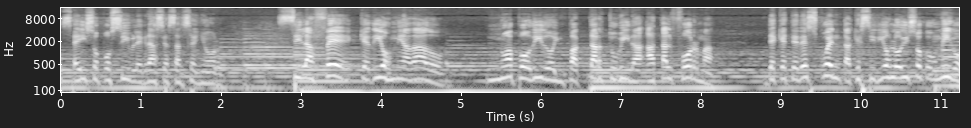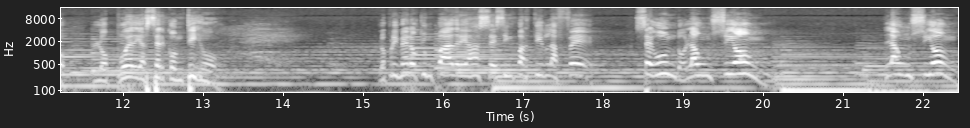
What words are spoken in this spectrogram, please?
se hizo posible gracias al Señor. Si la fe que Dios me ha dado no ha podido impactar tu vida a tal forma de que te des cuenta que si Dios lo hizo conmigo, lo puede hacer contigo. Lo primero que un padre hace es impartir la fe. Segundo, la unción. La unción.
